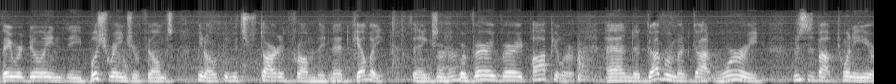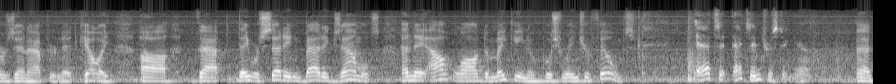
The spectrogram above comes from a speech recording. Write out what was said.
they were doing the bushranger films. You know, which started from the Ned Kelly things, were very very popular, and the government got worried this is about 20 years in after Ned Kelly, uh, that they were setting bad examples and they outlawed the making of bushranger films. That's that's interesting. Yeah. And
